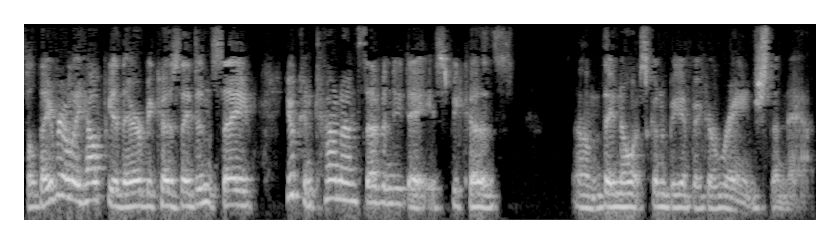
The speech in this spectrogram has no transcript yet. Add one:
So they really help you there because they didn't say you can count on 70 days because um, they know it's going to be a bigger range than that.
